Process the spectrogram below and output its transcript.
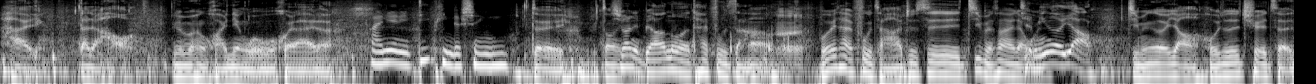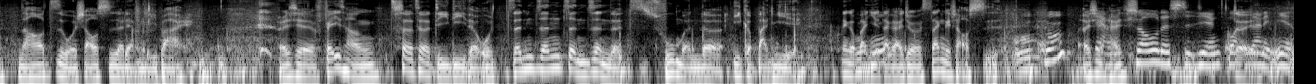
嗨，大家好，有没有很怀念我？我回来了。怀念你低频的声音。对，希望你不要弄得太复杂啊，不会太复杂，就是基本上来讲，简明扼要。简明扼要，我就是确诊，然后自我消失了两个礼拜，而且非常彻彻底底的，我真真正正的只出门的一个半夜，那个半夜大概就三个小时，嗯哼，而且还两周的时间关在里面，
